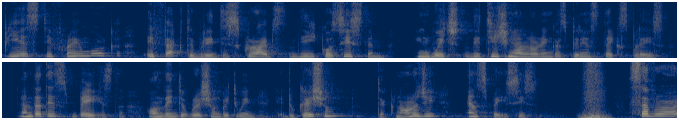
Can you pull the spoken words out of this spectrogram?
PST framework effectively describes the ecosystem in which the teaching and learning experience takes place, and that is based on the integration between education, technology and spaces. Several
